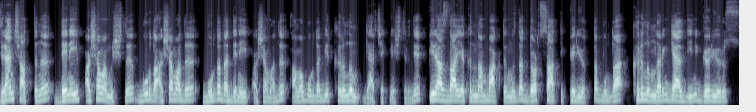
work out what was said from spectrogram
direnç hattını deneyip aşamamıştı. Burada aşamadı. Burada da deneyip aşamadı ama burada bir kırılım gerçekleştirdi. Biraz daha yakından baktığımızda 4 saatlik periyotta burada kırılımların geldiğini görüyoruz.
